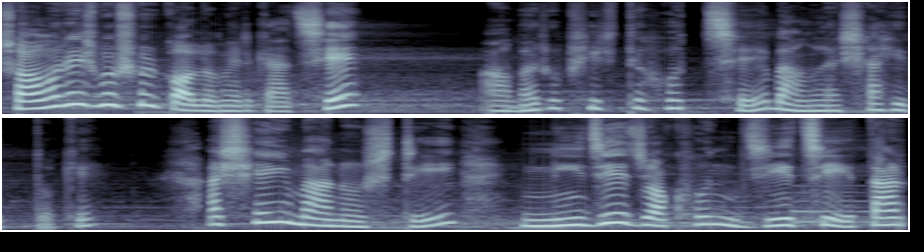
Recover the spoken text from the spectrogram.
সমরেশ বসুর কলমের কাছে আবারও ফিরতে হচ্ছে বাংলা সাহিত্যকে। আর সেই মানুষটি নিজে যখন যেচে তার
